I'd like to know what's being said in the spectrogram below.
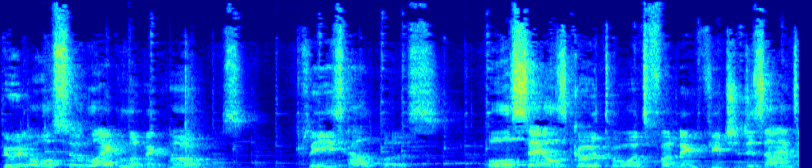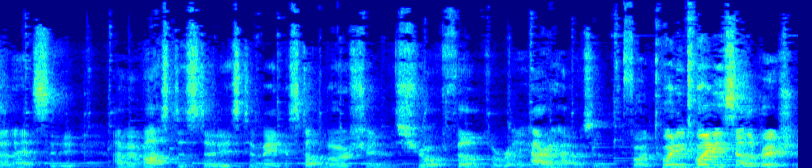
who would also like loving homes. Please help us. All sales go towards funding future designs on Etsy and my master's studies to make a stop motion short film for Ray Harryhausen for a 2020 celebration.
